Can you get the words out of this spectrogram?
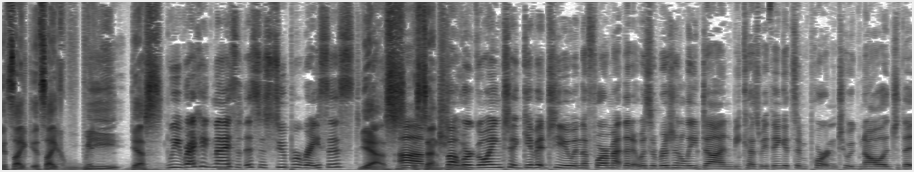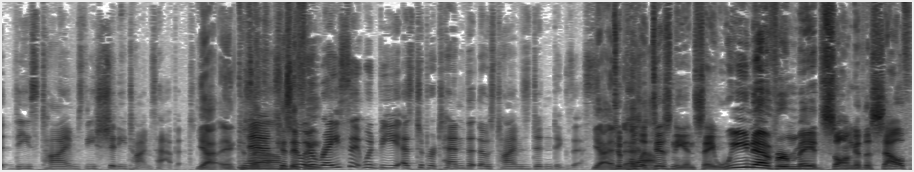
it's like it's like we yes we recognize that this is super racist. yes Um, essentially but we're going to give it to you in the format that it was originally done because we think it's important to acknowledge that these times, these shitty times happened. yeah and because Yeah. And if to we erase it would be as to pretend that those times didn't exist. yeah and, to pull Yeah. a Disney and say we never made Song of the South.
